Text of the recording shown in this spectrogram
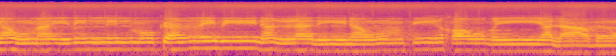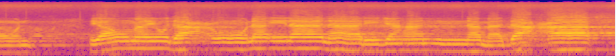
يومئذ للمكذبين الذين هم في خوض يلعبون. يوم يدعون إلى نار جهنم دعا.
